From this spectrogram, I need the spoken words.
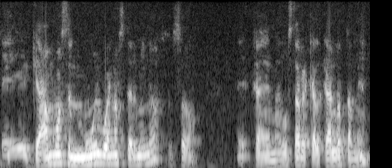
Eh, quedamos en muy buenos términos, eso eh, me gusta recalcarlo también.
